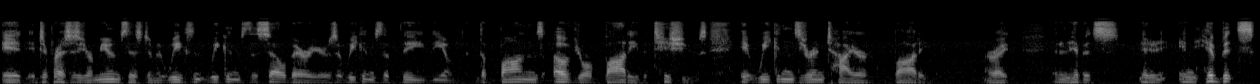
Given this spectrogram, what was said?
it, it, depresses your immune system. It weakens, weakens the cell barriers. It weakens the, the, the, you know, the bonds of your body, the tissues. It weakens your entire body. All right. It inhibits it inhibits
